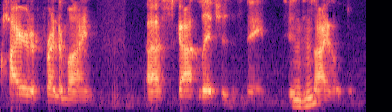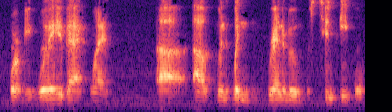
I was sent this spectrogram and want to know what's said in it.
hired a friend of mine, uh, Scott Litch is his name, to Mhm. design for me way back when, uh, uh, when, when Random Movement was two people.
